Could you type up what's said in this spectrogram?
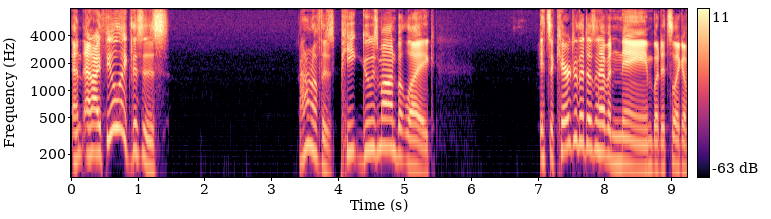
and and I feel like this is I don't know if this is Pete Guzman, but like it's a character that doesn't have a name, but it's like a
